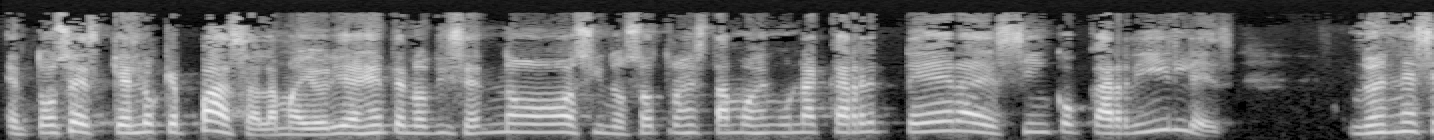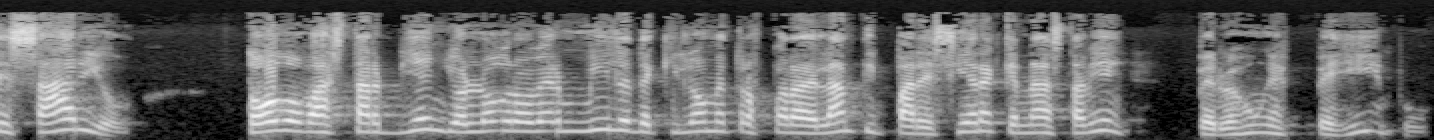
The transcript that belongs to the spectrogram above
Entonces, ¿qué es lo que pasa? La mayoría de gente nos dice, no, si nosotros estamos en una carretera de cinco carriles, no es necesario, todo va a estar bien, yo logro ver miles de kilómetros para adelante y pareciera que nada está bien, pero es un espejismo.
